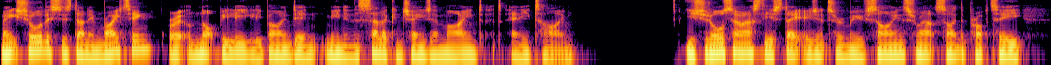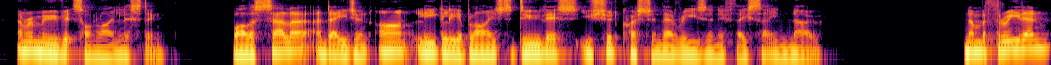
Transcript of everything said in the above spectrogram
Make sure this is done in writing or it will not be legally binding, meaning the seller can change their mind at any time. You should also ask the estate agent to remove signs from outside the property and remove its online listing. While the seller and agent aren't legally obliged to do this, you should question their reason if they say no. Number three, then,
